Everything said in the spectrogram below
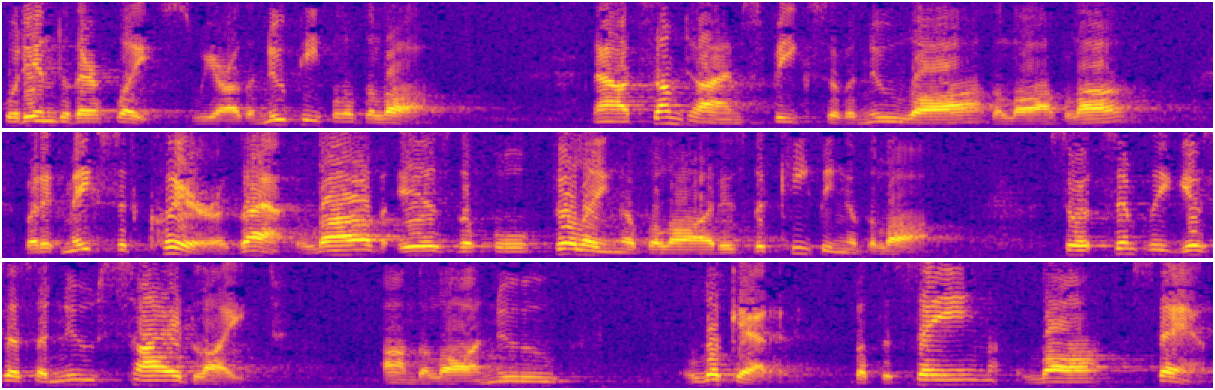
put into their place. We are the new people of the law. Now, it sometimes speaks of a new law, the law of love, but it makes it clear that love is the fulfilling of the law, it is the keeping of the law. So it simply gives us a new sidelight on the law, a new look at it. But the same law stands.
